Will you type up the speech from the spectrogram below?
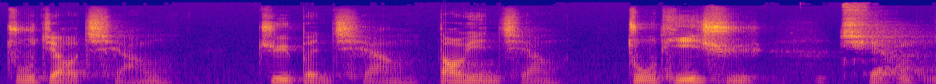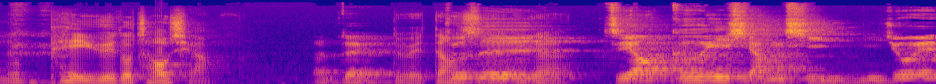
主角强、剧本强、导演强、主题曲强，那配乐都超强。啊，对对，当时只要歌一响起，嗯、你就会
